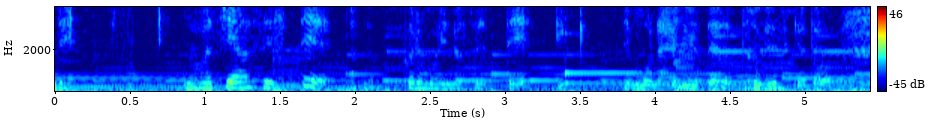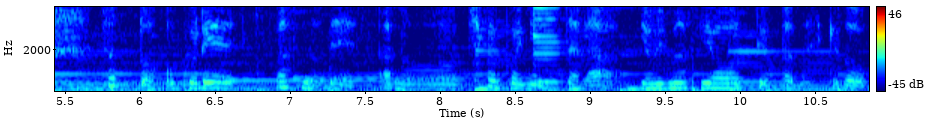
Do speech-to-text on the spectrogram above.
で、待ち合わせしてあの車に乗せて行ってもらえる予定だったんですけどちょっと遅れますのであの近くに来たら呼びますよって言ったんですけど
